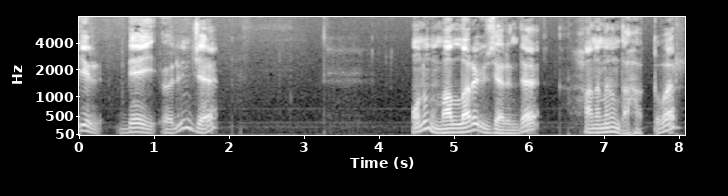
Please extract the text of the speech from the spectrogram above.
Bir bey ölünce onun malları üzerinde hanımının da hakkı var,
